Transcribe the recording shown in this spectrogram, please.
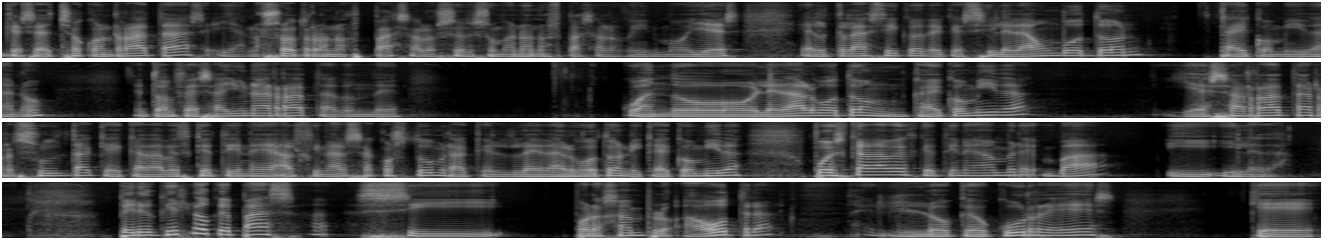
que se ha hecho con ratas y a nosotros nos pasa, a los seres humanos nos pasa lo mismo. Y es el clásico de que si le da un botón, cae comida, ¿no? Entonces hay una rata donde cuando le da el botón cae comida y esa rata resulta que cada vez que tiene, al final se acostumbra que le da el botón y cae comida, pues cada vez que tiene hambre va y le da. Pero ¿qué es lo que pasa si, por ejemplo, a otra lo que ocurre es que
